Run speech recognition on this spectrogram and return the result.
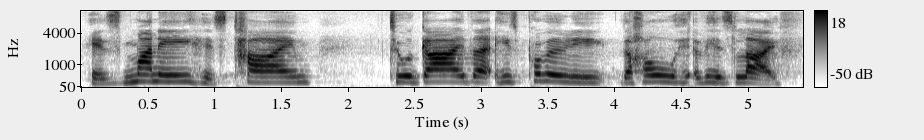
his money, his time, to a guy that he's probably the whole of his life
